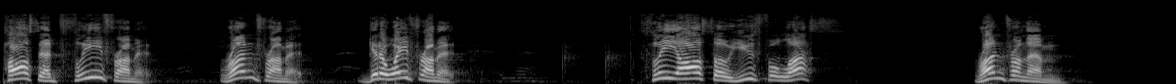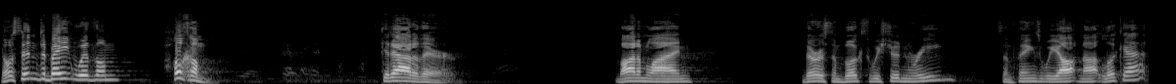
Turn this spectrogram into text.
Paul said, flee from it, run from it, get away from it. Flee also youthful lusts. Run from them. Don't sit and debate with them. Hook them. Get out of there. Bottom line, there are some books we shouldn't read, some things we ought not look at,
